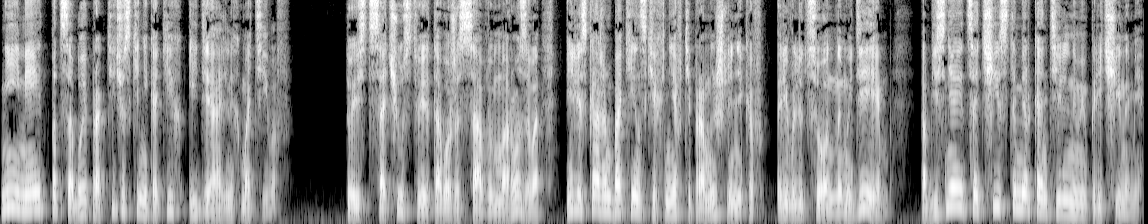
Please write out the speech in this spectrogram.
не имеет под собой практически никаких идеальных мотивов то есть сочувствие того же Саввы Морозова или, скажем, бакинских нефтепромышленников революционным идеям, объясняется чисто меркантильными причинами.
